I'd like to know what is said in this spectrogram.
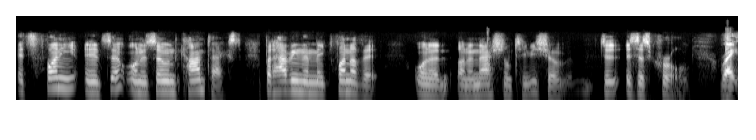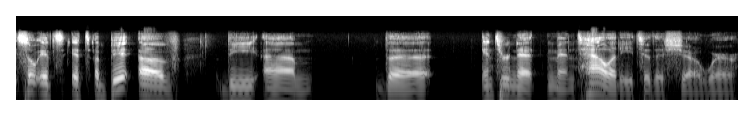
it's funny in its on its own context but having them make fun of it on a on a national tv show is this cruel Right. So it's it's a bit of the um, the internet mentality to this show where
